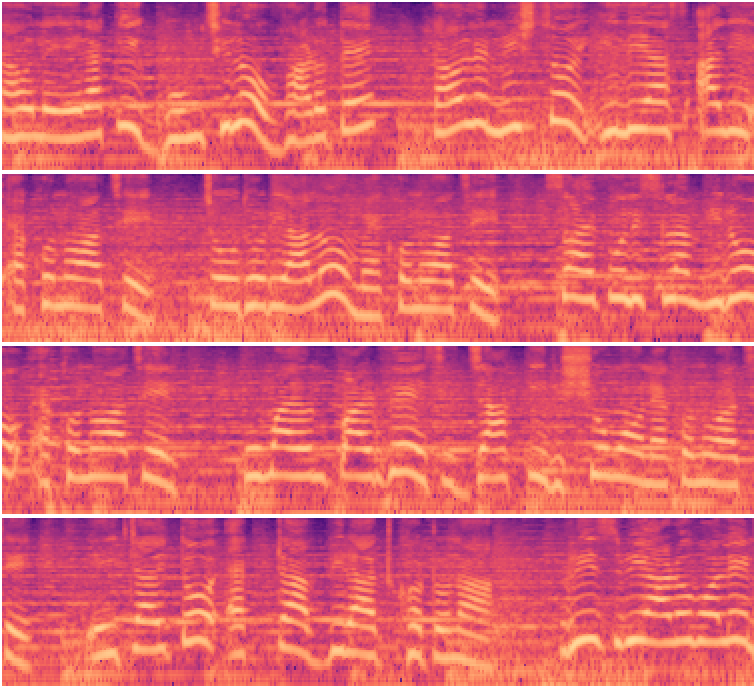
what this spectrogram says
তাহলে এরা কি গুম ছিল ভারতে? তাহলে নিশ্চয় ইলিয়াস আলী এখনও আছে, চৌধুরী আলম এখনও আছে, সাইফুল ইসলাম হিরো এখনও আছেন, হুমায়ুন পারভেজ, জাকির, সুমন এখনও আছে। এইটাই তো একটা বিরাট ঘটনা। রিজভি আরও বলেন,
